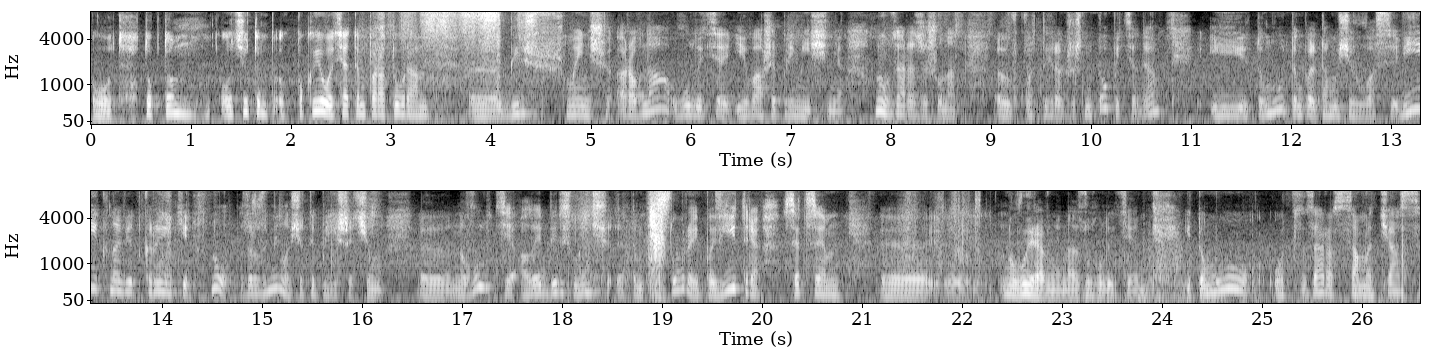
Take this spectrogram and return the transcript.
От, тобто, оцю темп... поки оця температура е, більш-менш равна, вулиця і ваше приміщення. Ну зараз же ж у нас е, в квартирах же ж не топиться, да? і тому там ще у вас вікна відкриті. Ну зрозуміло, що тепліше, ніж е, на вулиці, але більш-менш е, температура і повітря, все це е, е, ну, вирівняно з вулиці. І тому от зараз саме час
